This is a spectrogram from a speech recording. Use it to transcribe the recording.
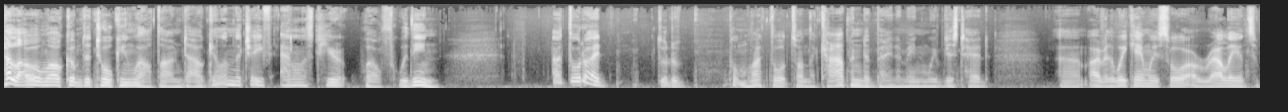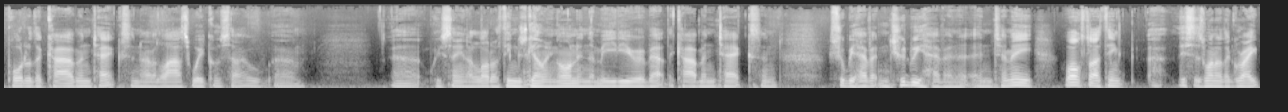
Hello and welcome to Talking Wealth. I'm Dale Gill. I'm the Chief Analyst here at Wealth Within. I thought I'd sort of put my thoughts on the carbon debate. I mean, we've just had, um, over the weekend, we saw a rally in support of the carbon tax, and over the last week or so, um, uh, we've seen a lot of things going on in the media about the carbon tax and should we have it and should we have it. And to me, whilst I think uh, this is one of the great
